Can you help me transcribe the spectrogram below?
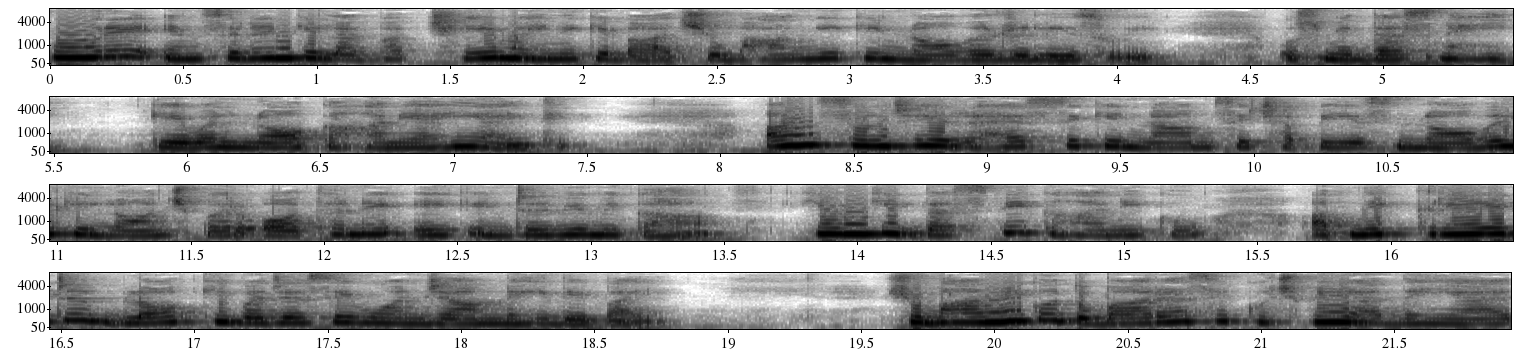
पूरे इंसिडेंट के लगभग छह महीने के बाद शुभांगी की नॉवल रिलीज़ हुई। उसमें दस नहीं, केवल नौ कहानियाँ ही आई थी। अनसुलझे रहस्य के नाम से छपी इस नॉवल के लॉन्च पर ऑथर ने एक इंटरव्यू में कहा कि उनकी दसवीं कहानी को अपने क्रिएटिव ब्लॉक की वजह से वो अंजाम नहीं दे पाई। शुभांगी को दोबारा से कुछ भी याद नहीं आया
